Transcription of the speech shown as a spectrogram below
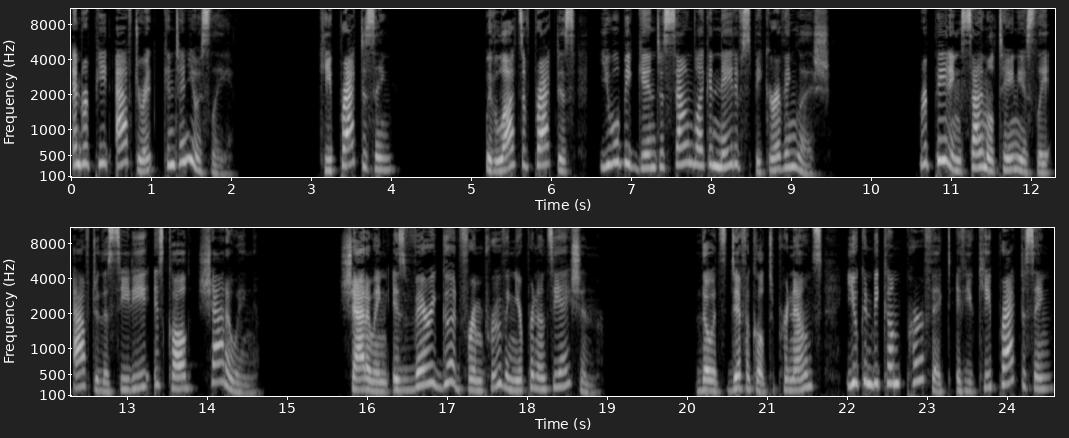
and repeat after it continuously. Keep practicing. With lots of practice, you will begin to sound like a native speaker of English. Repeating simultaneously after the CD is called shadowing. Shadowing is very good for improving your pronunciation. Though it's difficult to pronounce, you can become perfect if you keep practicing.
